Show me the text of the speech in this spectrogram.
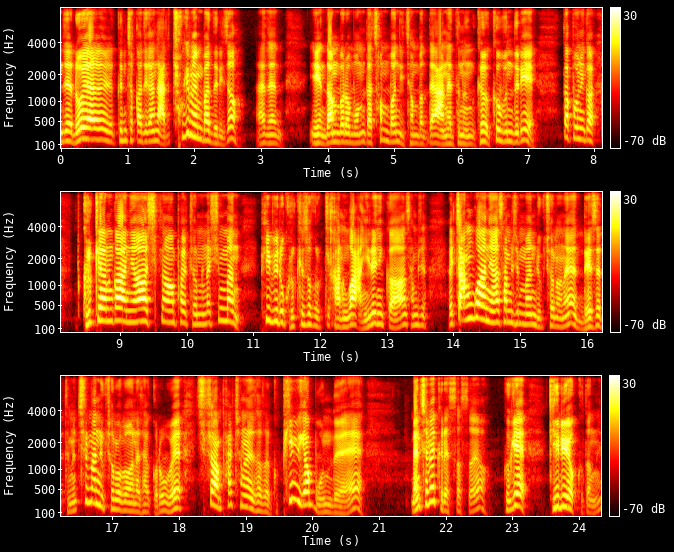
이제 로얄 근처까지 가는 아주 초기 멤버들이죠. 이 넘버로 보면 다 1000번, 2000번대 안에 드는 그, 그분들이 딱 보니까 그렇게 하는 거 아니야? 14만 8천 원에 10만 PB로 그렇게 해서 그렇게 가는 거 아니라니까. 30, 짠 거 아니야? 30만 6천 원에 네 세트면 7만 6천 5백 원에 살 거를 왜 14만 8천 원에 사서 그 PB가 뭔데? 맨 처음에 그랬었어요. 그게 기류였거든요.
